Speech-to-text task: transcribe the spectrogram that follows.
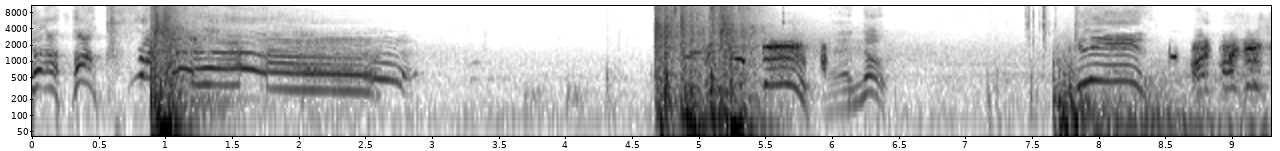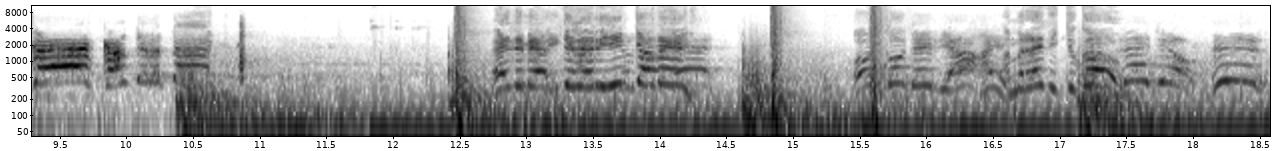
Oh, crap! Uh, no. Clear! On position! Counter-attack! Enemy artillery incoming! All good here, yeah? I'm ready to go! Radio! Here!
